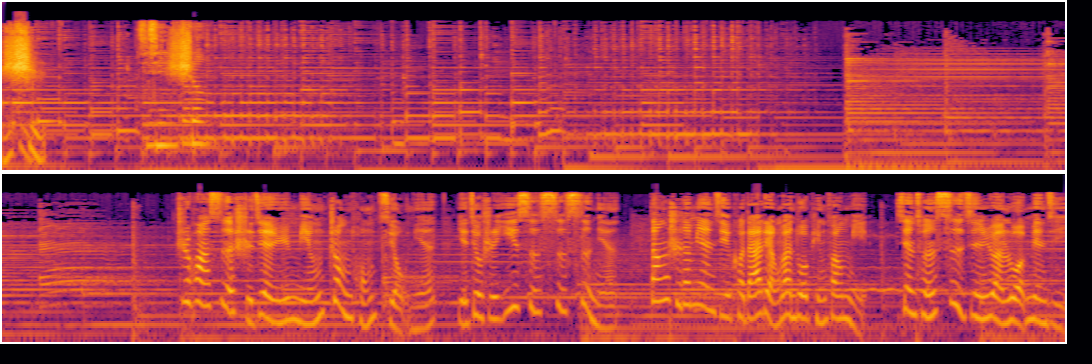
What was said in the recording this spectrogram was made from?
世今生。智化寺始建于明正统九年，也就是一四四四年。当时的面积可达两万多平方米，现存四进院落面积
